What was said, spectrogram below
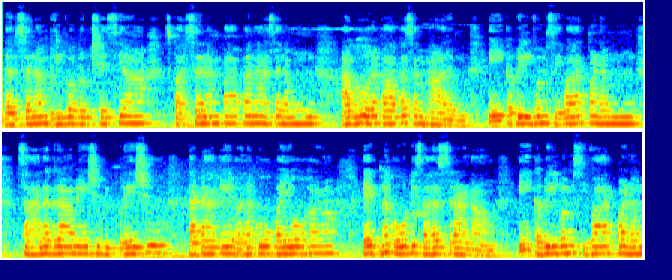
దర్శనం బిల్వవృక్షస్య స్పర్శనం పాపనాశనం అఘోర పాప సంహారం ఏకబిల్వం శివార్పణం సాలగ్రామేషు విప్రేషు తటాకే వనకోపయోహ యజ్ఞకోటిసహస్రాణం ఏకబిల్వం శివార్పణం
